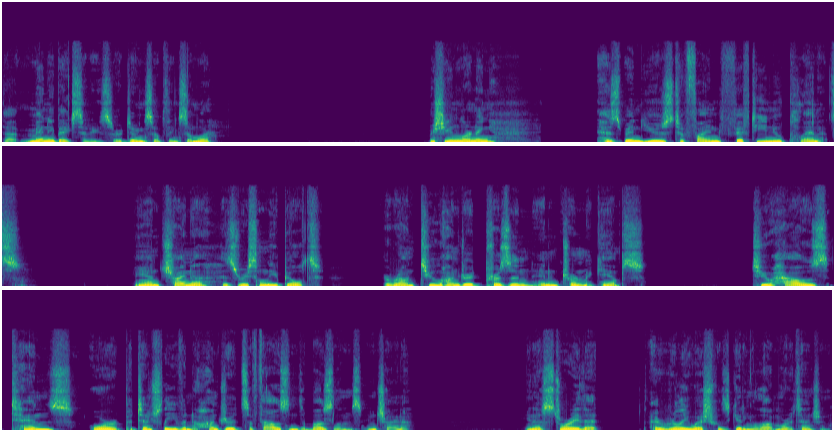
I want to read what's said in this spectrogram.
that many big cities are doing something similar. Machine learning has been used to find 50 new planets. And China has recently built around 200 prison and internment camps to house tens or potentially even hundreds of thousands of Muslims in China in a story that I really wish was getting a lot more attention.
